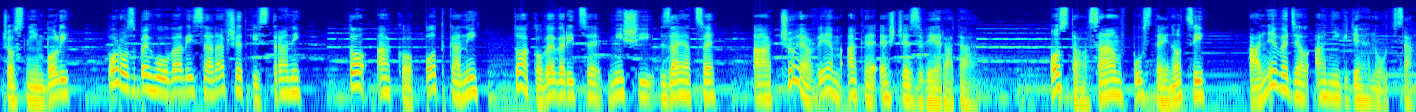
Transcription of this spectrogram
čo s ním boli, porozbehúvali sa na všetky strany to ako potkany, to ako veverice, myši, zajace a čo ja viem, aké ešte zvieratá. Ostal sám v pustej noci a nevedel ani kde hnúť sa.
